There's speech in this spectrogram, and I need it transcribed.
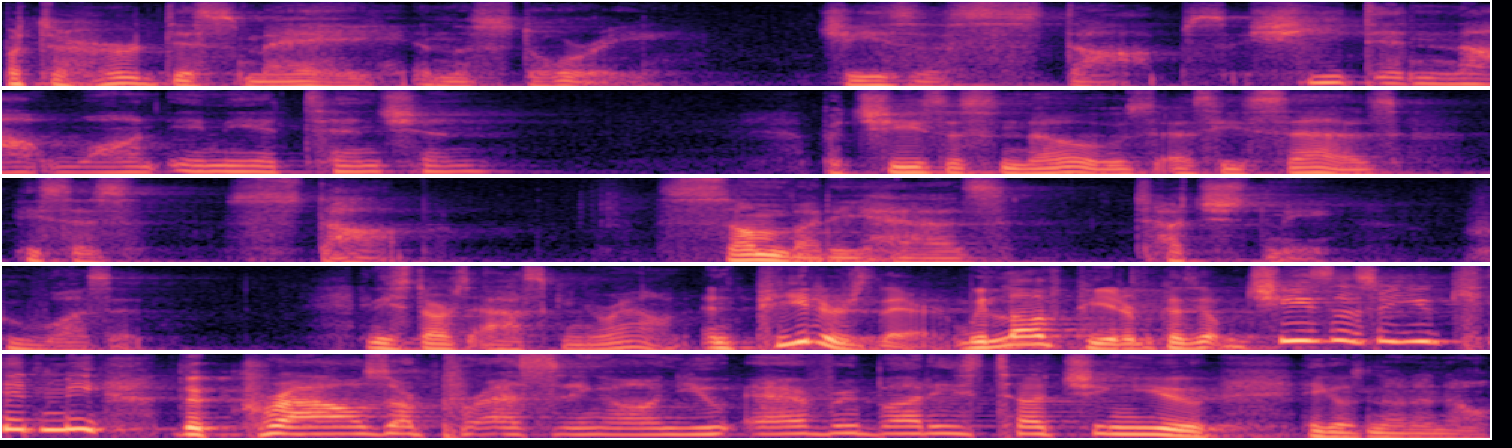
But to her dismay in the story, Jesus stops. She did not want any attention. But Jesus knows, as he says, he says, Stop. Somebody has touched me. Who was it? And he starts asking around. And Peter's there. We love Peter because, oh, Jesus, are you kidding me? The crowds are pressing on you. Everybody's touching you. He goes, No, no, no.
